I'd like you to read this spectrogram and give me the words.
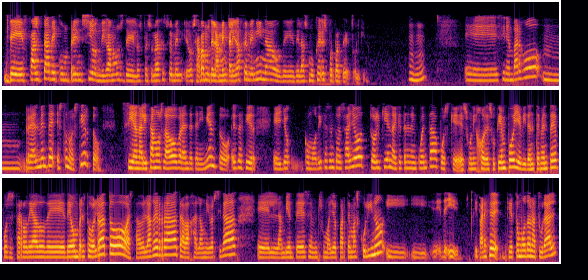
de falta de comprensión, digamos, de los personajes femeninos, o sea, vamos, de la mentalidad femenina o de, las mujeres por parte de Tolkien. Eh, sin embargo, mm, realmente esto no es cierto si analizamos la obra en detenimiento. Es decir, eh, yo, como dices en tu ensayo, Tolkien hay que tener en cuenta pues que es un hijo de su tiempo y evidentemente pues está rodeado de, hombres todo el rato, ha estado en la guerra, trabaja en la universidad, el ambiente es en su mayor parte masculino y, y, y parece en cierto modo natural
